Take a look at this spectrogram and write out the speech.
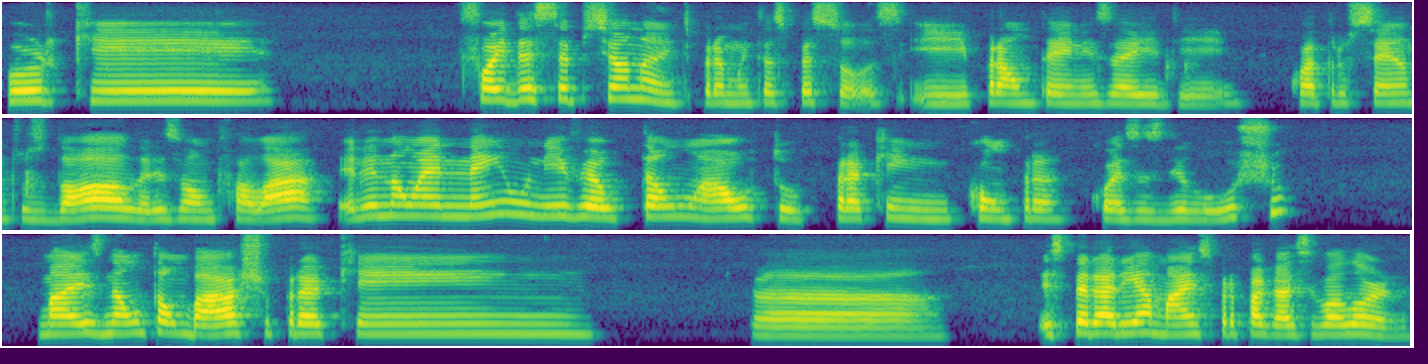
porque foi decepcionante para muitas pessoas. E para um tênis aí de 400 dólares, vamos falar, ele não é nem um nível tão alto para quem compra coisas de luxo, mas não tão baixo para quem uh, esperaria mais para pagar esse valor, né?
